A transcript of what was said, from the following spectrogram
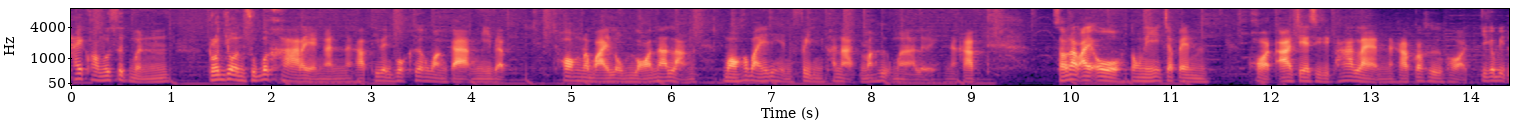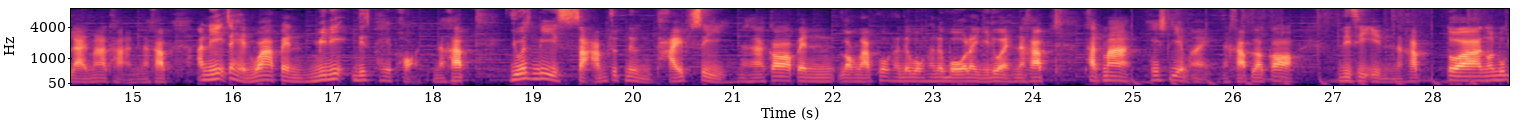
ให้ความรู้สึกเหมือนรถยนต์ซูเปอร์คาร์อะไรอย่างนั้นนะครับที่เป็นพวกเครื่องวางกลางมีแบบ ช่องระบายลมร้อนด้านหลัง มองเข้าไปนี่จะเห็นฟินขนาดมหึมาเลยนะครับสำหรับ I/O ตรงนี้จะเป็นพอร์ต RJ45 LAN นะครับ ก็คือพอร์ต Gigabit LAN มาตรฐานนะครับ อันนี้จะเห็นว่าเป็นมินิ Display Port นะครับ USB 3.1 Type C นะฮะ ก็เป็นรองรับพวก Thunderbolt Thunderbolt อะไรอย่างนี้ด้วยนะครับ ถัดมา HDMI นะครับ แล้วก็ DC in นะครับ ตัวโน้ตบุ๊ก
